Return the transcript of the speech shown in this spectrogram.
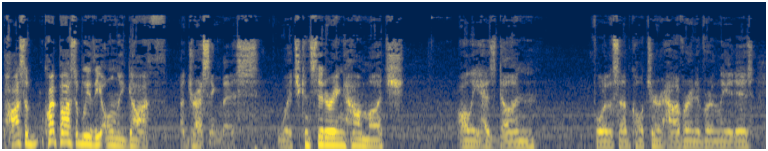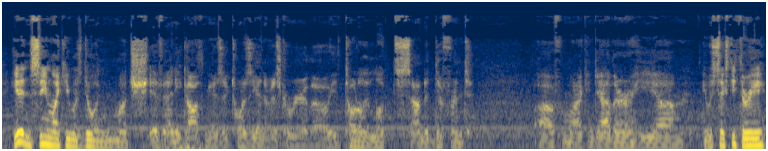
possi- quite possibly the only goth addressing this, which, considering how much Ollie has done for the subculture, however inadvertently it is, he didn't seem like he was doing much, if any, goth music towards the end of his career, though. He totally looked, sounded different. Uh, from what I can gather, he um, he was 63,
